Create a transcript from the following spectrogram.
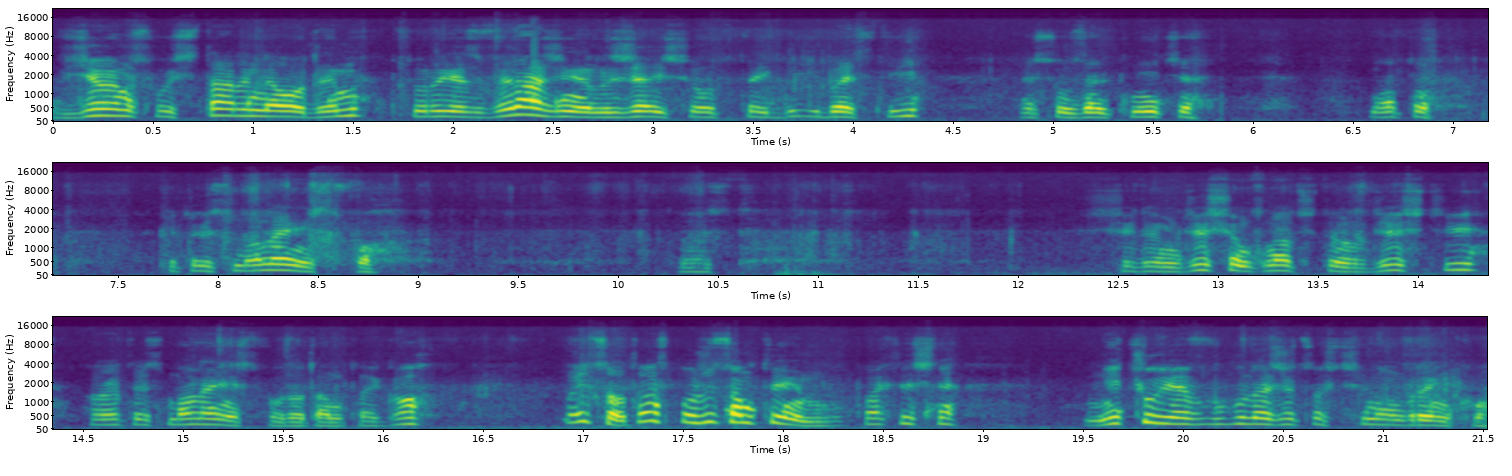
wziąłem swój stary neodym, który jest wyraźnie lżejszy od tej bestii. Zresztą zerknijcie na to, jakie to jest maleństwo. To jest 70 na 40, ale to jest maleństwo do tamtego. No i co, teraz porzucam tym. Praktycznie nie czuję w ogóle, że coś trzymam w ręku.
